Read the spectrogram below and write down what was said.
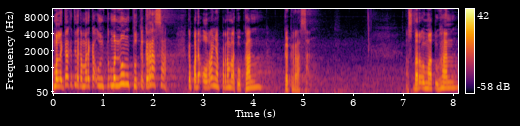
Melegalkan tindakan mereka untuk menuntut kekerasan kepada orang yang pernah melakukan kekerasan. Nah, saudara umat Tuhan,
